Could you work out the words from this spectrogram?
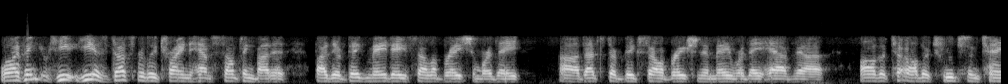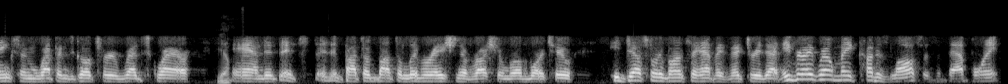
Well, I think he he is desperately trying to have something by the by their big May Day celebration, where they uh, that's their big celebration in May, where they have uh, all the t- all the troops and tanks and weapons go through Red Square, Yep. and it, it's about the, about the liberation of Russia in World War II. He desperately wants to have a victory. That he very well may cut his losses at that point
